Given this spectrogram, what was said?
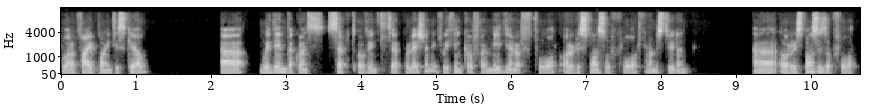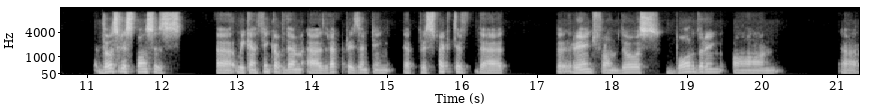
for a five-point scale, uh, within the concept of interpolation, if we think of a median of four or a response of four from a student, uh, or responses of four, those responses, uh, we can think of them as representing a perspective that uh, range from those bordering on uh,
